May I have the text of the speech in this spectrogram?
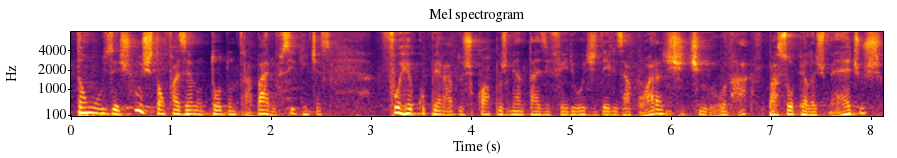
Então os Exus estão fazendo todo um trabalho. O seguinte, assim, foi recuperado os corpos mentais inferiores deles agora, a gente tirou lá, passou pelos médios,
